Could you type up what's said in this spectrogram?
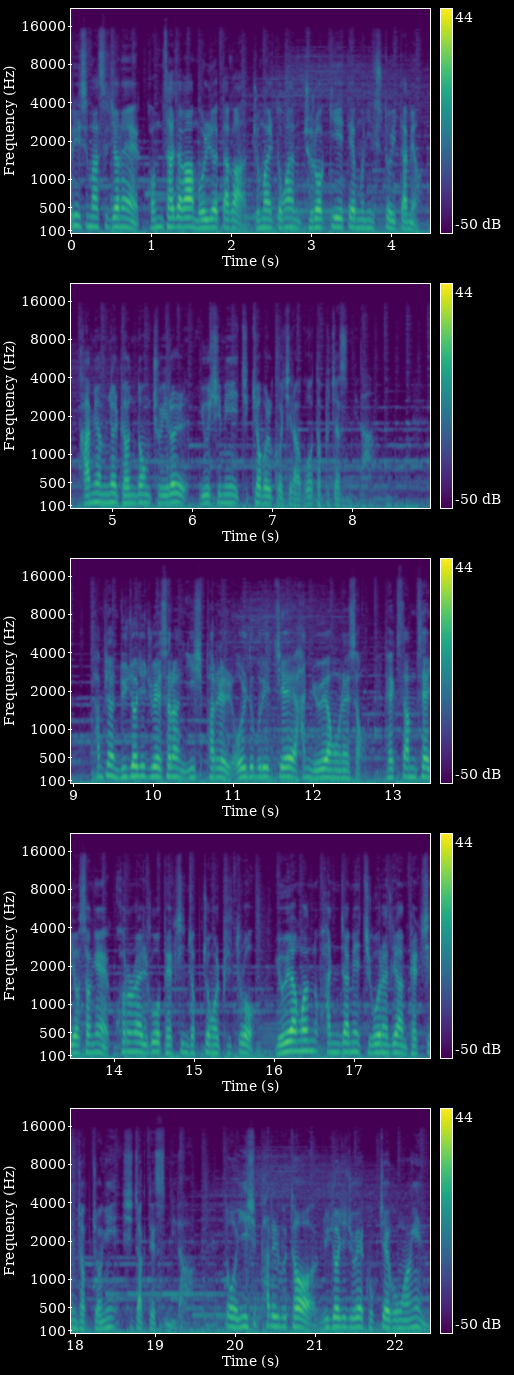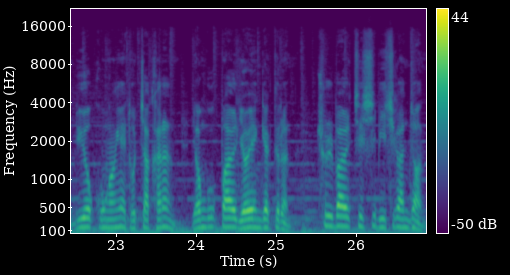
크리스마스 전에 검사자가 몰렸다가 주말 동안 줄었기 때문일 수도 있다며 감염률 변동 추이를 유심히 지켜볼 것이라고 덧붙였습니다. 한편 뉴저지주에서는 28일 올드브리지의 한 요양원에서 103세 여성의 코로나19 백신 접종을 필두로 요양원 환자 및 직원에 대한 백신 접종이 시작됐습니다. 또 28일부터 뉴저지주의 국제공항인 뉴욕공항에 도착하는 영국발 여행객들은 출발 72시간 전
